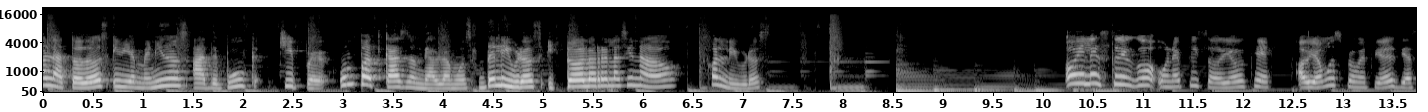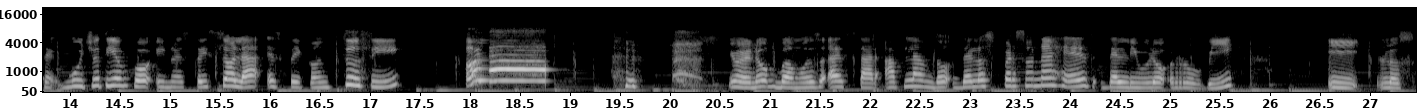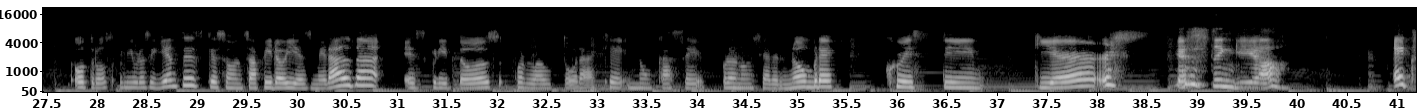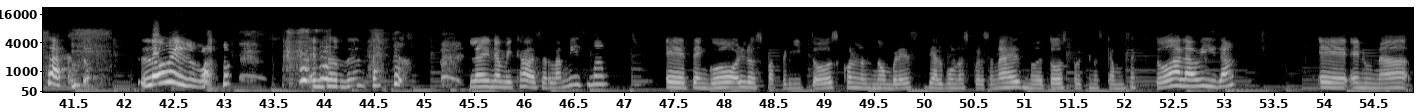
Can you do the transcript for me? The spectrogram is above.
Hola a todos y bienvenidos a The Book Keeper, un podcast donde hablamos de libros y todo lo relacionado con libros. Hoy les traigo un episodio que habíamos prometido desde hace mucho tiempo y no estoy sola, estoy con Susie. ¡Hola! y bueno, vamos a estar hablando de los personajes del libro Rubí y los otros libros siguientes que son Zafiro y Esmeralda, escritos por la autora que nunca sé pronunciar el nombre, Christine Gier. Kirsten Gier. Exacto, lo mismo. Entonces, la dinámica va a ser la misma. Eh, tengo los papelitos con los nombres de algunos personajes, no de todos porque nos quedamos aquí toda la vida, eh, en una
